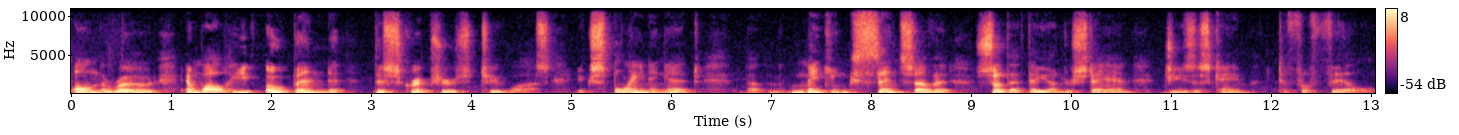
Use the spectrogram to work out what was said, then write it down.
on the road and while he opened the scriptures to us, explaining it, uh, making sense of it so that they understand Jesus came to fulfill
